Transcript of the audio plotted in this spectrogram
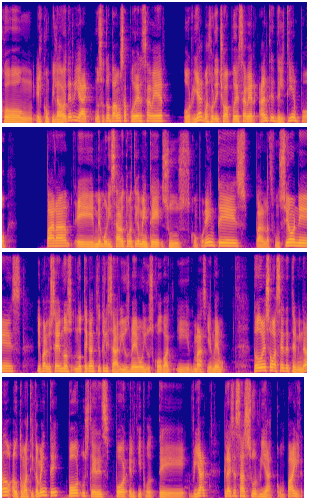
con el compilador de React, nosotros vamos a poder saber, o React, mejor dicho, va a poder saber antes del tiempo para eh, memorizar automáticamente sus componentes, para las funciones y para que ustedes no, tengan que utilizar useMemo, useCallback y demás, y el memo. Todo eso va a ser determinado automáticamente por ustedes, por el equipo de React, gracias a su React Compiler.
